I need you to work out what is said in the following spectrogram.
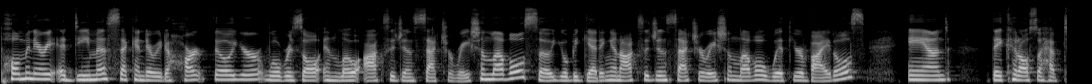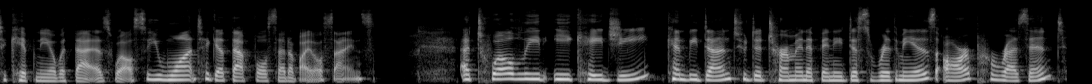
Pulmonary edema secondary to heart failure will result in low oxygen saturation levels. So you'll be getting an oxygen saturation level with your vitals. And they could also have tachypnea with that as well. So you want to get that full set of vital signs. A 12 lead EKG can be done to determine if any dysrhythmias are present.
